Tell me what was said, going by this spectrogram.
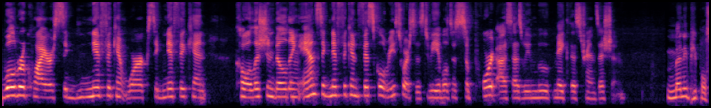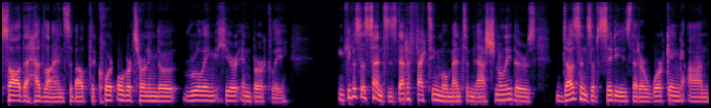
will require significant work, significant coalition building, and significant fiscal resources to be able to support us as we move make this transition. Many people saw the headlines about the court overturning the ruling here in Berkeley give us a sense is that affecting momentum nationally there's dozens of cities that are working on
